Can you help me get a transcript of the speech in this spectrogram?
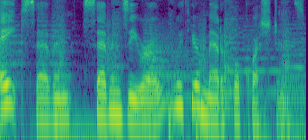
8770 with your medical questions.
